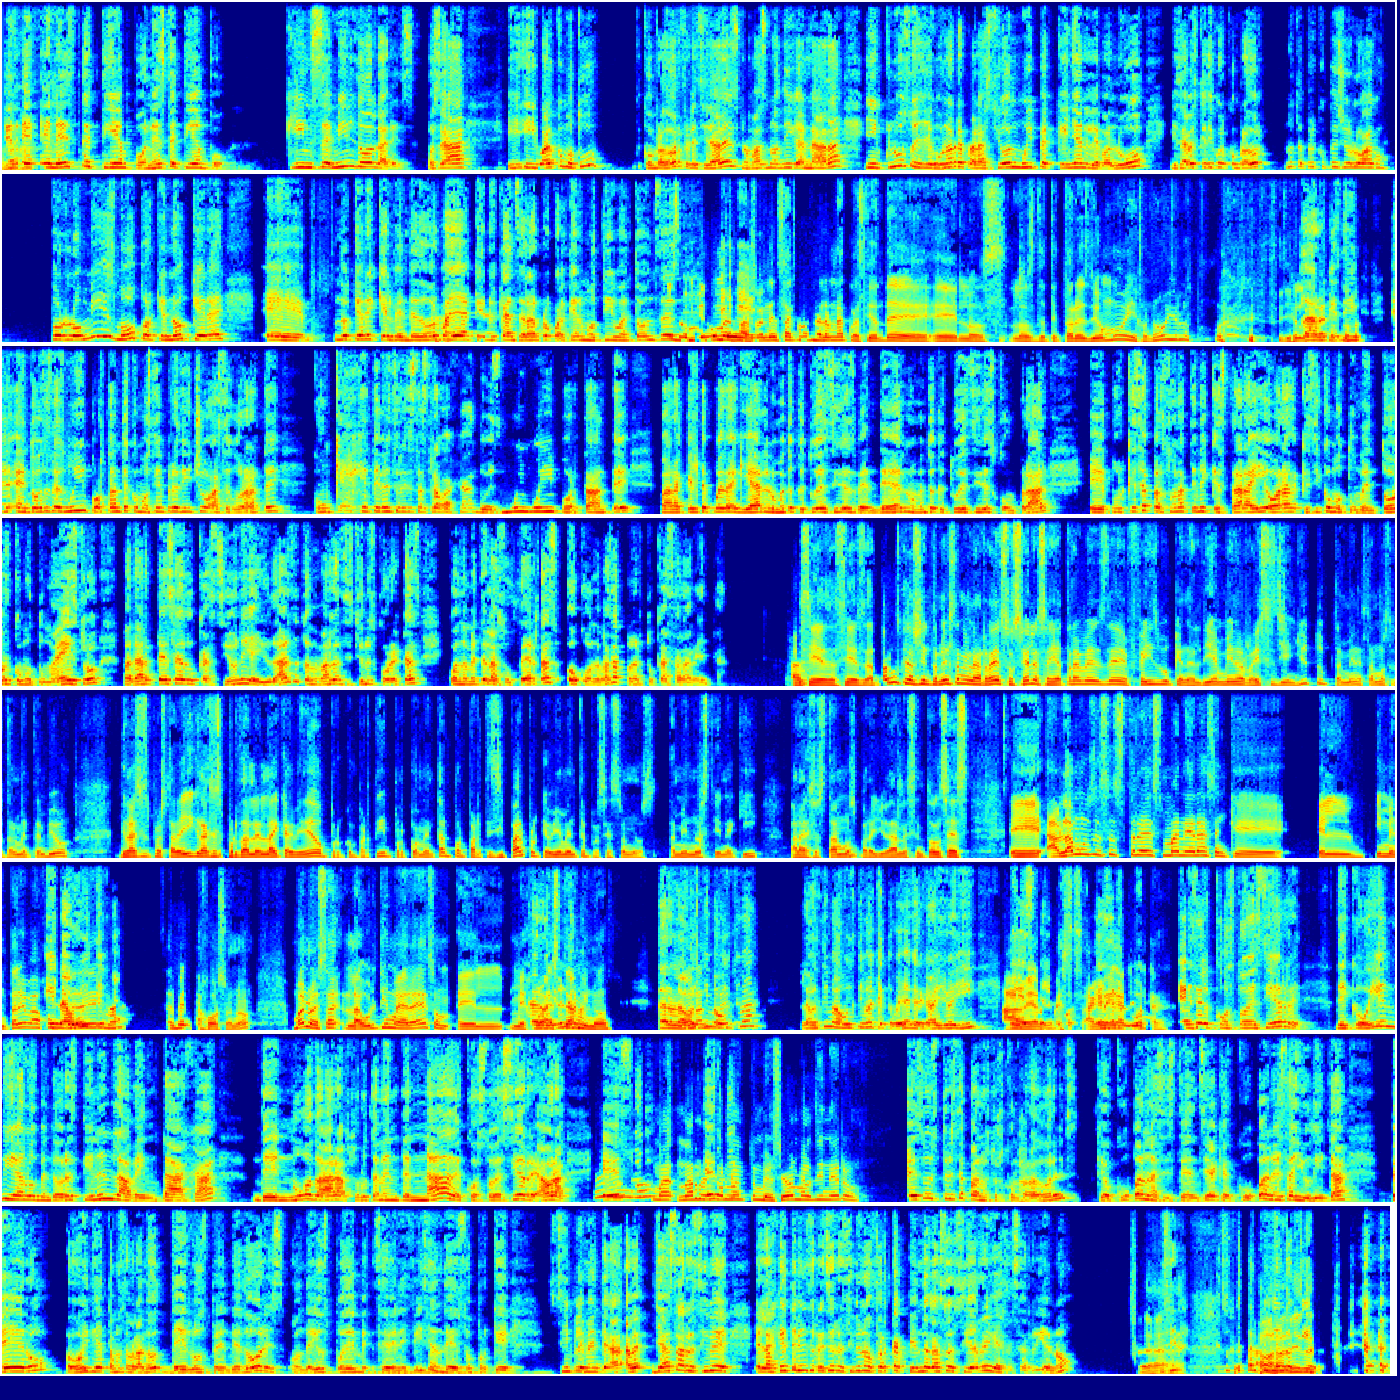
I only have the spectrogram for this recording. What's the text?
En, en- en este tiempo, en este tiempo, 15 mil dólares. O sea, y- igual como tú, comprador, felicidades, nomás no diga nada. Incluso llegó una reparación muy pequeña en el evalúo y ¿sabes qué dijo el comprador? No te preocupes, yo lo hago. Por lo mismo, porque no quiere, eh, no quiere que el vendedor vaya a querer cancelar por cualquier motivo. Entonces, Lo mismo me eh, pasó en esa cosa, era una cuestión de eh, los, los detectores de humo y dijo, no, yo los pongo. Yo los Claro que sí. E- Entonces es muy importante, como siempre he dicho, asegurarte con qué gente bien estás trabajando. Es muy, muy importante para que él te pueda guiar en el momento que tú decides vender, en el momento que tú decides comprar, eh, porque esa persona tiene que estar ahí ahora que sí como tu mentor, como tu maestro, para darte esa educación y ayudarte a tomar las decisiones correctas cuando metes las ofertas o cuando vas a poner tu casa a la venta. Así es, así es. A todos los que nos sintonizan en las redes sociales, allá a través de Facebook, en el día en Bienes Raíces y en YouTube, también estamos totalmente en vivo. Gracias por estar ahí, gracias por darle like al video, por compartir, por comentar, por participar, porque obviamente pues eso nos también nos tiene aquí, para eso estamos, para ayudarles. Entonces, eh, hablamos de esas tres maneras en que el inventario bajo Y la puede última, ser ventajoso, ¿no? Bueno, esa, la última era eso, el mejores términos. pero la ¿No eran última, última, la última, última que te voy a agregar yo ahí a es, el, pues, es el costo de cierre. De que hoy en día los vendedores tienen la ventaja de no dar absolutamente nada de costo de cierre. Ahora, eso... Más, retorno en tu inversión, más dinero. Eso es triste para nuestros compradores que ocupan la asistencia, que ocupan esa ayudita, pero hoy día estamos hablando de los vendedores, donde ellos pueden, se benefician de eso porque simplemente, a, ver, ya hasta recibe, la gente viene y recibe una oferta pidiendo gasto de cierre y ya se ríe, ¿no?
